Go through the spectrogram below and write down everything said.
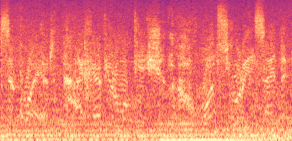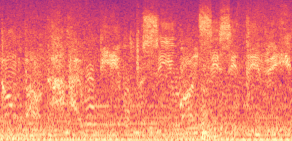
Trace acquired. I have your location. Once you are inside the compound, I will be able to see you on CCTV.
